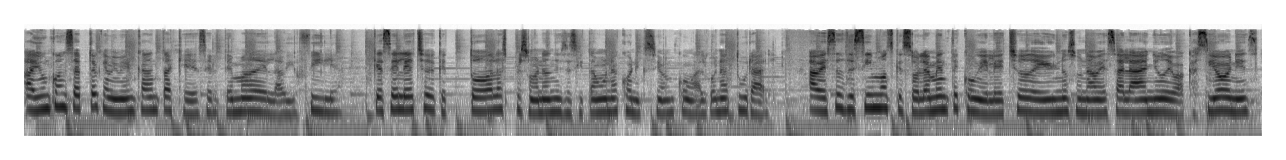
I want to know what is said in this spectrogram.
Hay un concepto que a mí me encanta que es el tema de la biofilia, que es el hecho de que todas las personas necesitan una conexión con algo natural. A veces decimos que solamente con el hecho de irnos una vez al año de vacaciones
